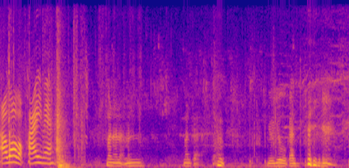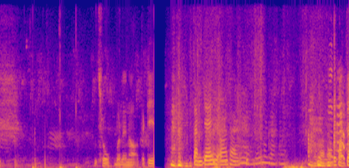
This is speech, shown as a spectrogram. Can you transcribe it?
เอาว่าบอกไพ่แม่มันอันนั้นมัน มันก็อยู่ๆกัน ชุกเบิดเลยเนาะตะกี้ ตั้งใจสิเอามาถ่ายขอบใจ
